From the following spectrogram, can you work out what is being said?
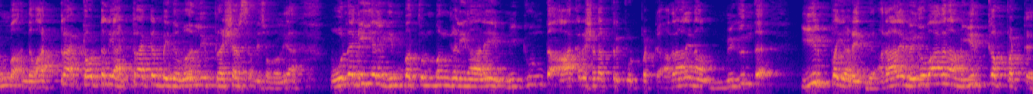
ரொம்ப அந்த attract totally attracted by the வேர்லி ப்ரெஷர்ஸ் அப்படி சொல்றோம் இல்லையா? உலகியல் இன்ப துன்பங்களினாலே மிகுந்த ஆக்கர்ஷணத்திற்கு உட்பட்டு அதனாலே நாம் மிகுந்த ஈர்ப்பை அடைந்து அதனாலே வெகுவாக நாம் ஈர்க்கப்பட்டு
